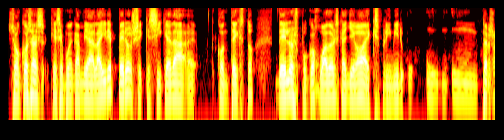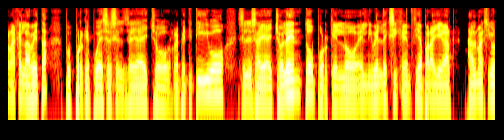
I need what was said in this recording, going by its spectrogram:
son cosas que se pueden cambiar al aire, pero sí que sí queda eh, contexto de los pocos jugadores que han llegado a exprimir un, personaje en la beta, pues porque puede ser se les haya hecho repetitivo, se les haya hecho lento, porque el nivel de exigencia para llegar al máximo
